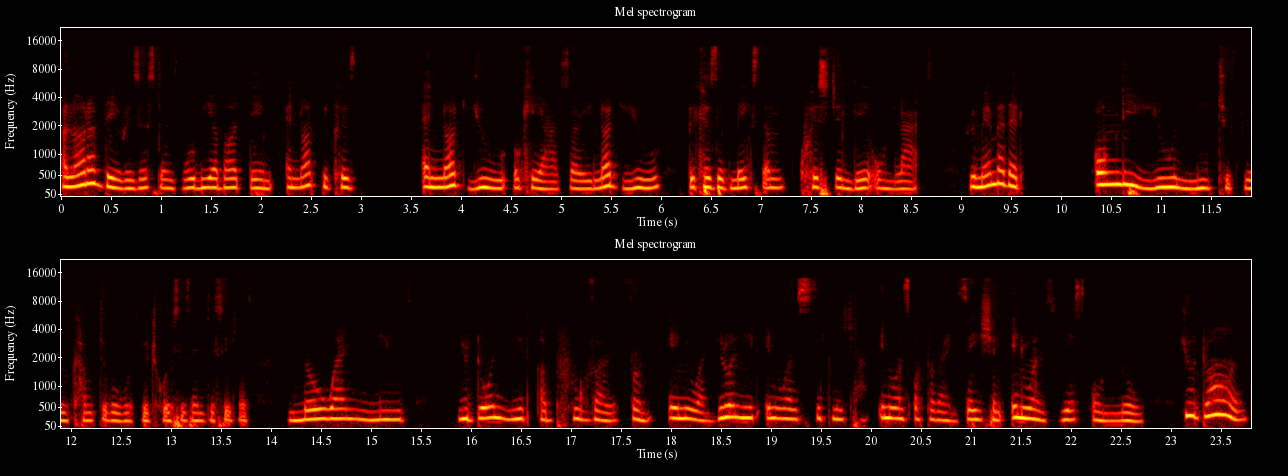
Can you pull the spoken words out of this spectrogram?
A lot of their resistance will be about them and not because, and not you, okay, yeah, sorry, not you, because it makes them question their own lives. Remember that only you need to feel comfortable with your choices and decisions. No one needs you don't need approval from anyone. You don't need anyone's signature, anyone's authorization, anyone's yes or no. You don't.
